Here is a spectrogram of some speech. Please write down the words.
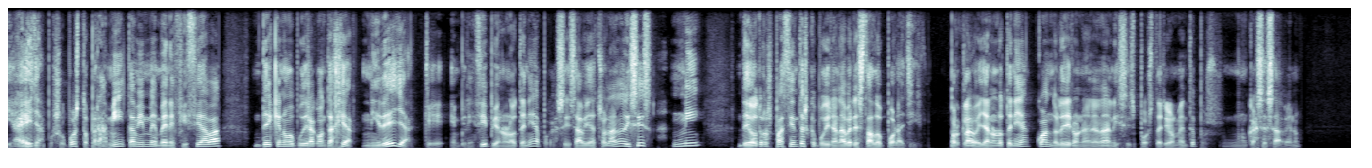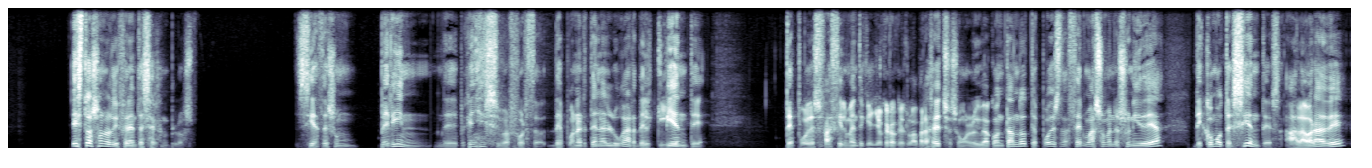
y a ella, por supuesto, pero a mí también me beneficiaba de que no me pudiera contagiar, ni de ella, que en principio no lo tenía, porque así se había hecho el análisis, ni de otros pacientes que pudieran haber estado por allí. Porque claro, ya no lo tenía cuando le dieron el análisis. Posteriormente, pues nunca se sabe, ¿no? Estos son los diferentes ejemplos. Si haces un pelín de pequeñísimo esfuerzo de ponerte en el lugar del cliente te puedes fácilmente, que yo creo que lo habrás hecho según lo iba contando, te puedes hacer más o menos una idea de cómo te sientes a la hora de,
